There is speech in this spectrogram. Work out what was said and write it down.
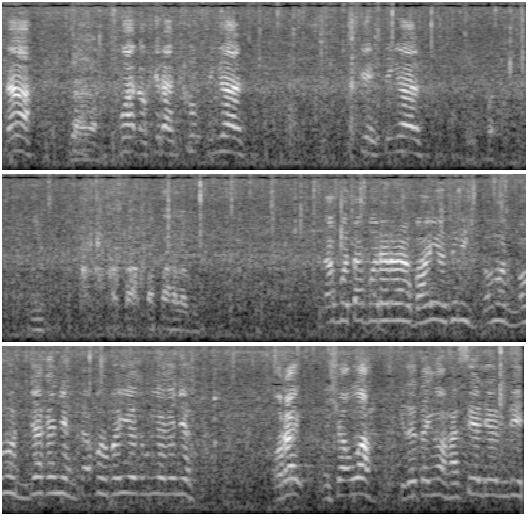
Dah. Dah. Buat okey dah cukup tinggal. Okey, tinggal. Patah-patah lah tu. Tak apa, tak apa, dah, bahaya sini. Bangun, bangun. Biarkan je. Tak apa, bahaya, biarkan je. Alright, insyaAllah. Kita tengok hasil dia nanti.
